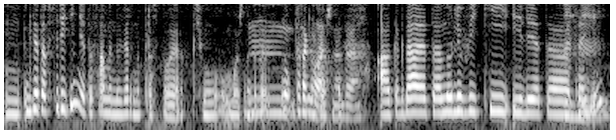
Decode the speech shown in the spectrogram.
где-то в середине это самое, наверное, простое, к чему можно готовиться. Ну, как Согласна, мне кажется. да. А когда это нулевики или это C1,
